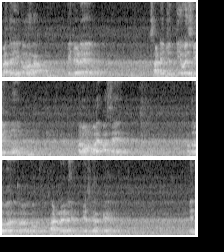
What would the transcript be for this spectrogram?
ਮੈਂ ਤਾਂ ਇਹੀ ਕਹਾਂਗਾ ਕਿ ਜਿਹੜੇ ਸਾਡੀ ਜਿੱਤੀ ਹੋਈ ਸੀਟ ਨੂੰ ਹਰਾਉਣ ਵਾਲੇ ਪਾਸੇ ਮਤਲਬ ਅਹ, ਉਹ ਖੜ ਰਹੇ ਨੇ ਇਸ ਕਰਕੇ ਇਹ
